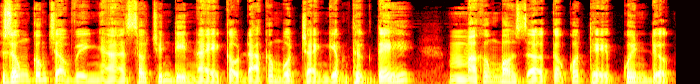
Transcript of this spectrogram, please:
Dũng cũng trở về nhà sau chuyến đi này cậu đã có một trải nghiệm thực tế mà không bao giờ cậu có thể quên được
